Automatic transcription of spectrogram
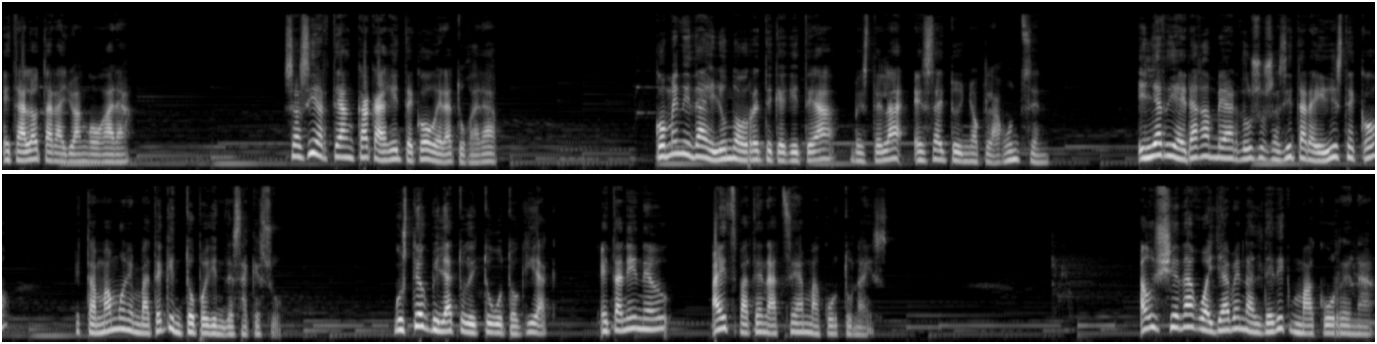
eta lotara joango gara. Sasi artean kaka egiteko geratu gara. Komeni da ilundu aurretik egitea, bestela ez zaitu inok laguntzen. Ilarria iragan behar duzu sasitara iristeko, eta mamoren batekin topo egin dezakezu. Guztiok bilatu ditugu tokiak, eta ni neu aitz baten atzean makurtu naiz. Hau da guaiaben alderik makurrena.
